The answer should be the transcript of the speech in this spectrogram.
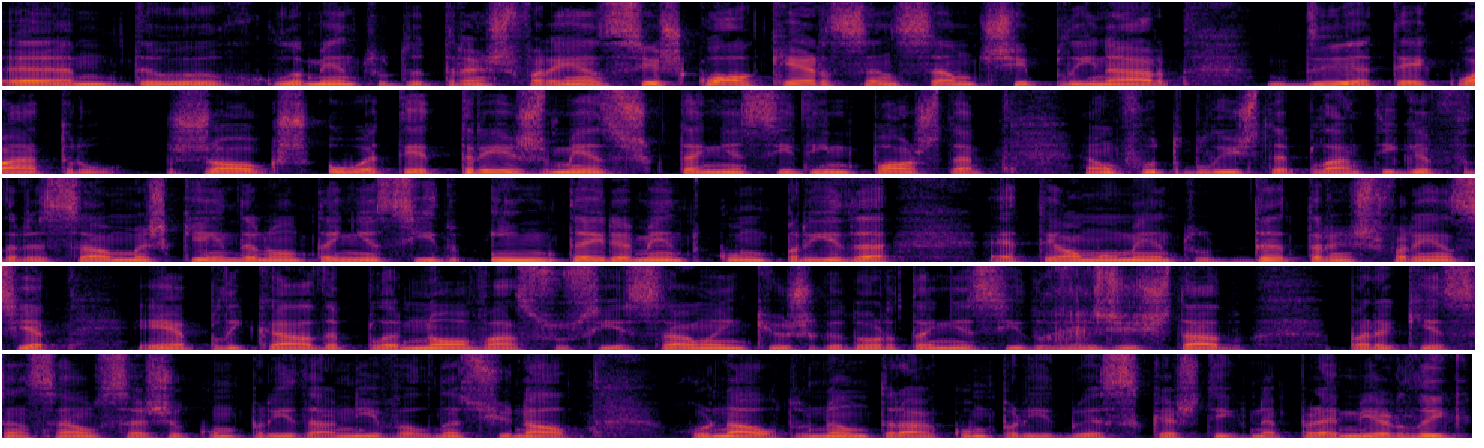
ehm, do Regulamento de Transferências, qualquer sanção disciplinar de até quatro jogos ou até três meses que tenha sido imposta a um futebolista pela antiga Federação, mas que ainda não tenha sido inteiramente cumprida até ao momento da transferência, é aplicada pela nova associação em que o jogador tenha sido registado para que a sanção seja cumprida a nível nacional. Ronaldo não terá cumprido esse castigo na Premier League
